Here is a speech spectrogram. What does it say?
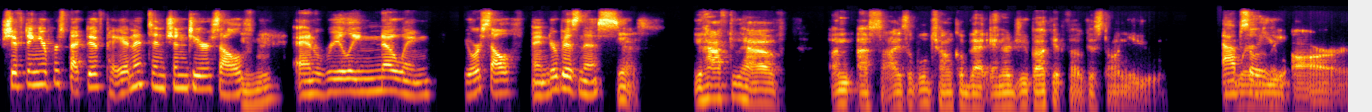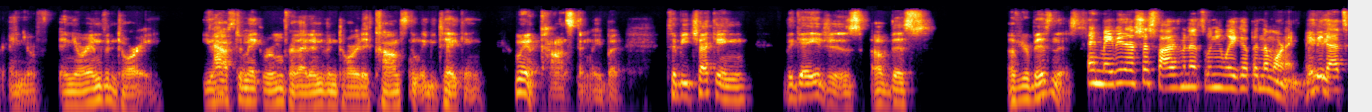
shifting your perspective, paying attention to yourself Mhm. and really knowing yourself and your business. Yes. You have to have an, a sizable chunk of that energy bucket focused on you. Where Absolutely. you are in your in your inventory. You have to make room for that inventory to constantly be taking. I mean, constantly, but to be checking the gauges of this of your business. And maybe that's just five minutes when you wake up in the morning. Maybe, Maybe. that's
